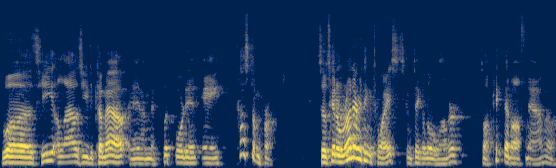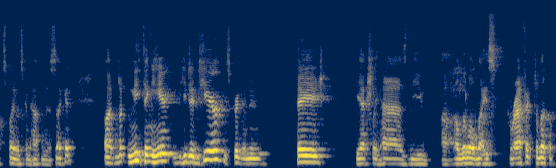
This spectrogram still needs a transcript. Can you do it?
was he allows you to come out and I'm going to clipboard in a custom prompt. So it's going to run everything twice. It's going to take a little longer. So I'll kick that off now. I'll explain what's going to happen in a second. Uh, but neat thing here, he did here, he's created a new page. He actually has the uh, a little nice graphic to let the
